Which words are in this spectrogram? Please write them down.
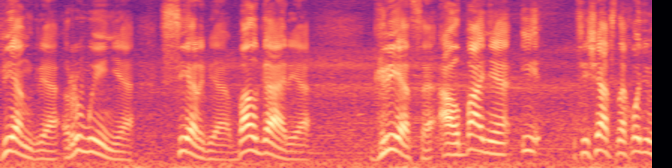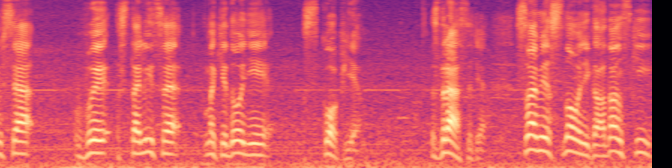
Венгрия, Румыния, Сербия, Болгария, Греция, Албания и сейчас находимся в столице Македонии Скопье. Здравствуйте! С вами снова Николай Танский,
